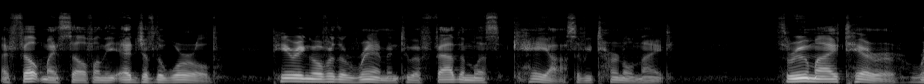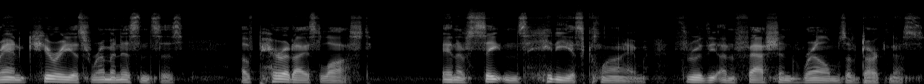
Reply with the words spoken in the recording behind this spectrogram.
I felt myself on the edge of the world, peering over the rim into a fathomless chaos of eternal night. Through my terror ran curious reminiscences of Paradise Lost and of Satan's hideous climb through the unfashioned realms of darkness.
